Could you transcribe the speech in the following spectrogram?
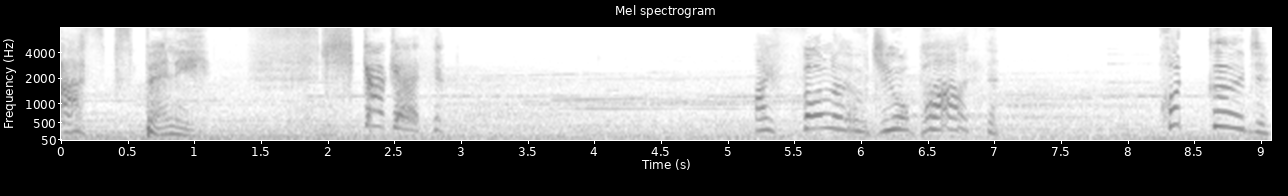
asp's belly. Skageth! I followed your path. What good?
